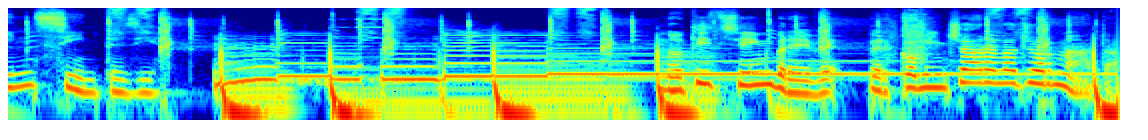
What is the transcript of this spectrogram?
in sintesi. Notizie in breve per cominciare la giornata.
